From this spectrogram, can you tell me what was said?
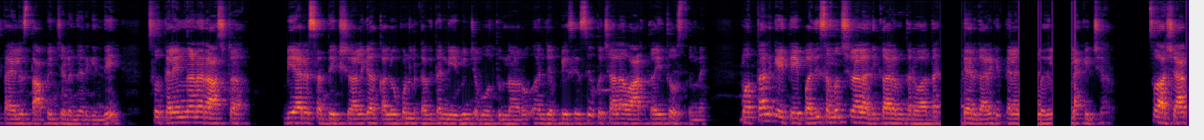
స్థాయిలో స్థాపించడం జరిగింది. సో తెలంగాణ రాష్ట్ర బీఆర్ఎస్ అధ్యక్షురాలిగా కల్వకుంట్ల కవిత నియమించబోతున్నారు అని చెప్పేసి ఒక చాలా వార్తలు అయితే వస్తున్నాయి. మొత్తానికైతే పది సంవత్సరాల అధికారం తర్వాత కేసీఆర్ గారికి తెలంగాణ ఇచ్చారు. సో ఆ షాక్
